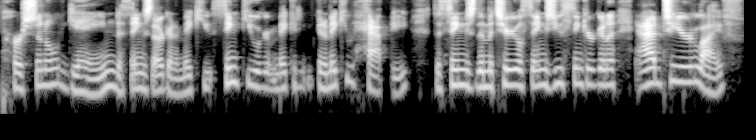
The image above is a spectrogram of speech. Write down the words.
personal gain, the things that are going to make you think you are going to make you happy, the things, the material things you think are going to add to your life.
